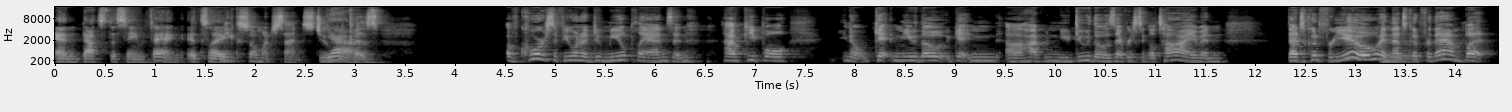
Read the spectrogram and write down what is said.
And that's the same thing. It's like, it makes so much sense too, yeah. because of course, if you want to do meal plans and have people, you know, getting you though, getting, uh, having you do those every single time, and that's good for you and mm-hmm. that's good for them. But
